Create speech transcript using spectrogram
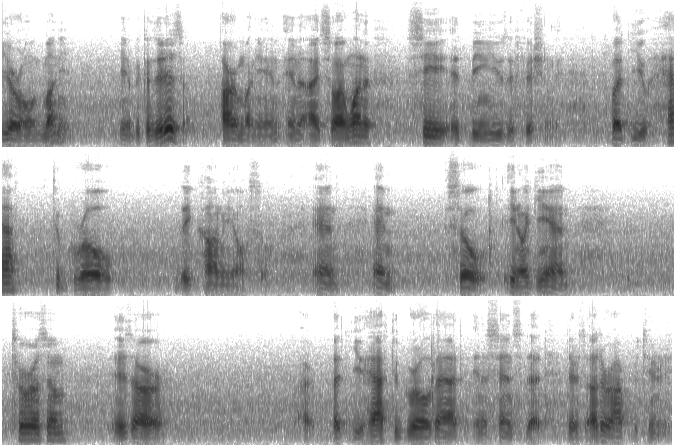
your own money, you know, because it is our money. And, and I, so I want to see it being used efficiently. But you have to grow the economy also. And, and so, you know, again, tourism is our uh, but you have to grow that in a sense that there's other opportunities.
